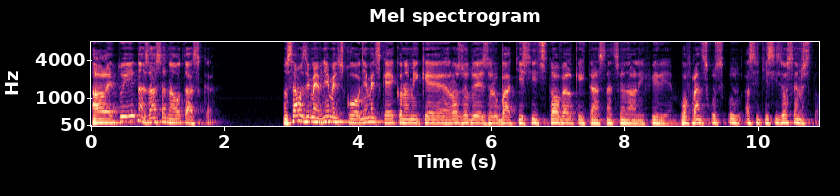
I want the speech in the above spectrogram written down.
Ale tu je jedna zásadná otázka. No samozrejme v Nemecku o nemeckej ekonomike rozhoduje zhruba 1100 veľkých transnacionálnych firiem. Vo Francúzsku asi 1800.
